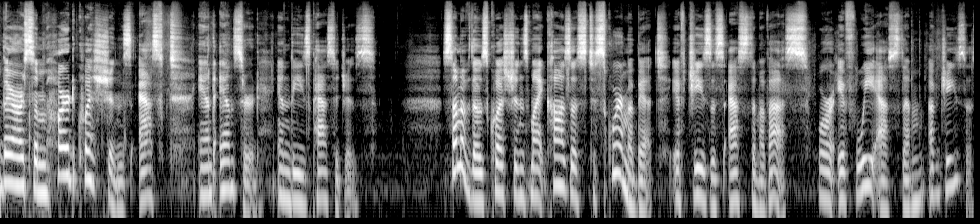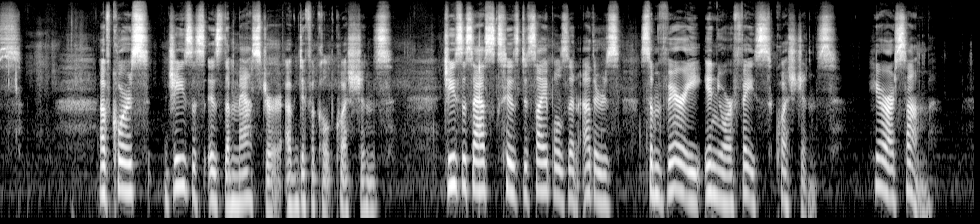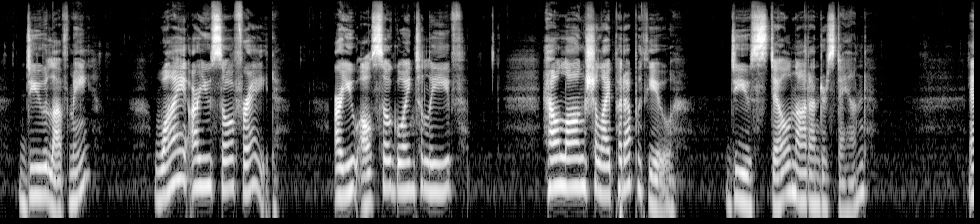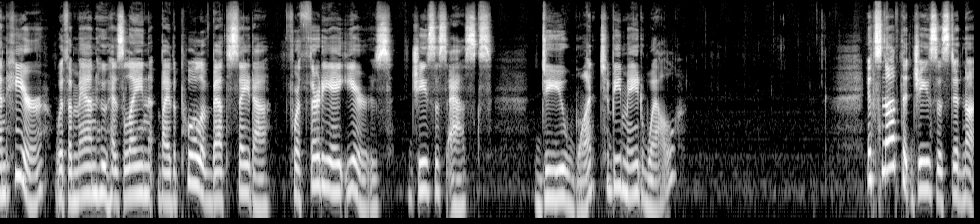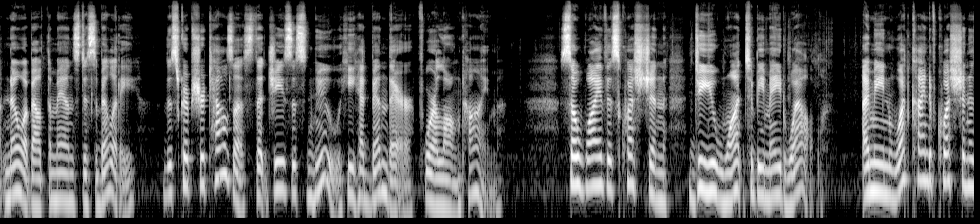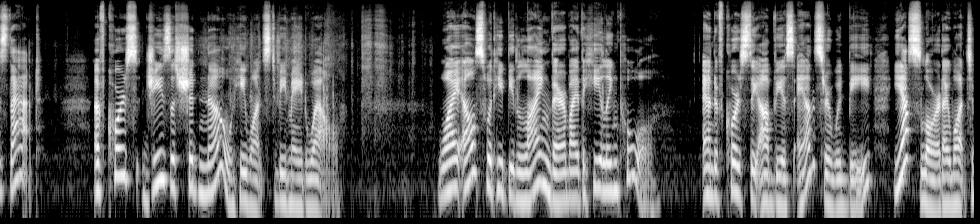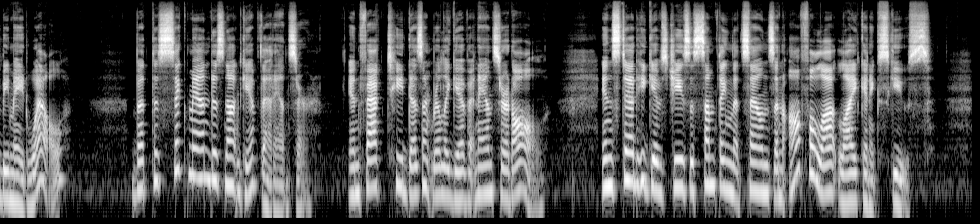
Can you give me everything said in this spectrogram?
There are some hard questions asked and answered in these passages. Some of those questions might cause us to squirm a bit if Jesus asked them of us, or if we ask them of Jesus. Of course, Jesus is the master of difficult questions. Jesus asks his disciples and others some very in your face questions. Here are some. Do you love me? Why are you so afraid? Are you also going to leave? How long shall I put up with you? Do you still not understand? And here, with a man who has lain by the pool of Bethsaida for 38 years, Jesus asks, Do you want to be made well? It's not that Jesus did not know about the man's disability. The scripture tells us that Jesus knew he had been there for a long time. So, why this question, do you want to be made well? I mean, what kind of question is that? Of course, Jesus should know he wants to be made well. Why else would he be lying there by the healing pool? And of course, the obvious answer would be, Yes, Lord, I want to be made well. But the sick man does not give that answer. In fact, he doesn't really give an answer at all. Instead, he gives Jesus something that sounds an awful lot like an excuse.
